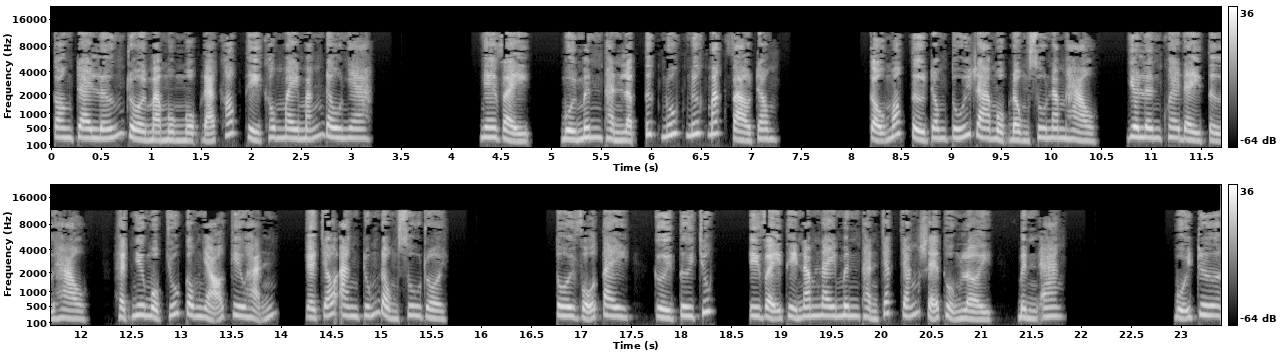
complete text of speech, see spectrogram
Con trai lớn rồi mà mùng một đã khóc thì không may mắn đâu nha. Nghe vậy, Bùi Minh Thành lập tức nuốt nước mắt vào trong. Cậu móc từ trong túi ra một đồng xu năm hào, dơ lên khoe đầy tự hào, hệt như một chú công nhỏ kiêu hãnh, gà cháu ăn trúng đồng xu rồi. Tôi vỗ tay, cười tươi chút, y vậy thì năm nay Minh Thành chắc chắn sẽ thuận lợi, bình an. Buổi trưa,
